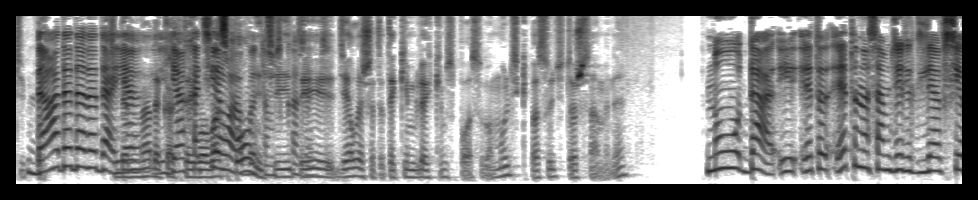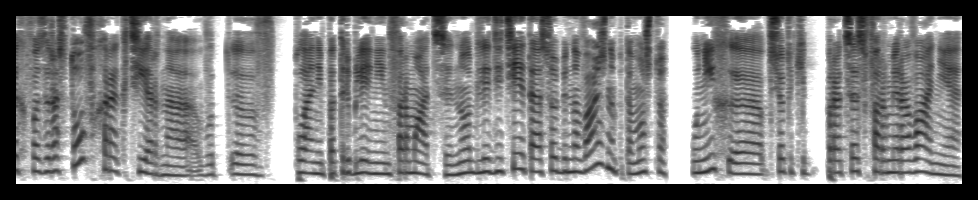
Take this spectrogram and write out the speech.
типа, да, да, да, да, да. Тебе я, надо я как-то его восполнить, и сказать. ты делаешь это таким легким способом. Мультики, по сути, то же самое, да? Ну да, и это, это на самом деле для всех возрастов характерно вот, э, в плане потребления информации, но для детей это особенно важно, потому что у них э, все-таки процесс формирования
